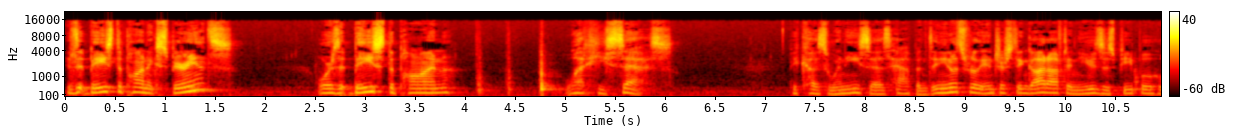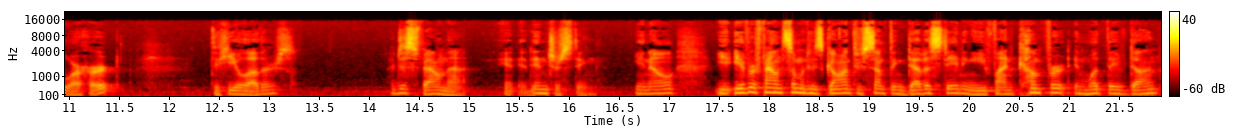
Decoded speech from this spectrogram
Is it based upon experience? Or is it based upon what he says? Because when he says happens. And you know what's really interesting? God often uses people who are hurt to heal others. I just found that interesting. You know, you ever found someone who's gone through something devastating and you find comfort in what they've done,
